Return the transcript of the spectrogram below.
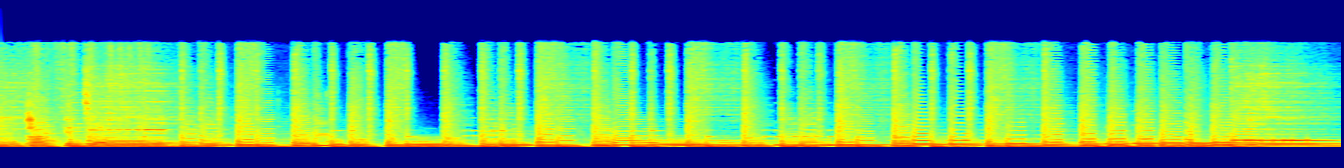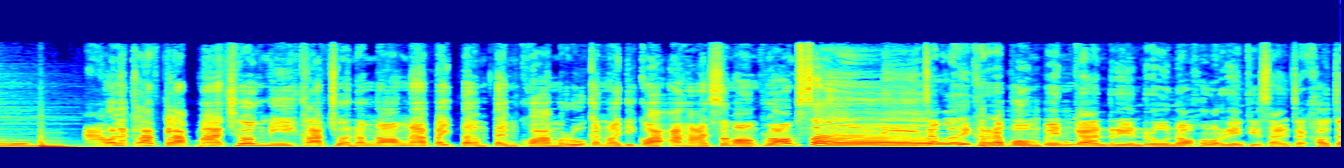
น ช่วงนี้ครับชวนน้องๆนะ ไปเติมเต็มความรู้กันหน่อยดีกว่าอาหารสมองพร้อมเสิร์ฟดีจังเลยครับผมเป็นการเรียนรู้นอกห้องเรียนที่แสนจะเข้าใจ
